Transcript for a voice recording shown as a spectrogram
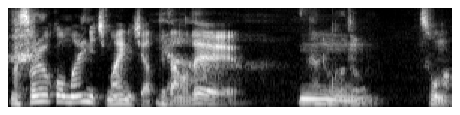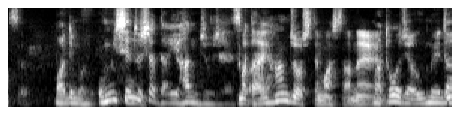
まあそれをこう毎日毎日やってたので、なるほどうんそうなんですよ。まあでも、お店としては大繁盛じゃないですか。まあ大繁盛してましたね。まあ当時は梅田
